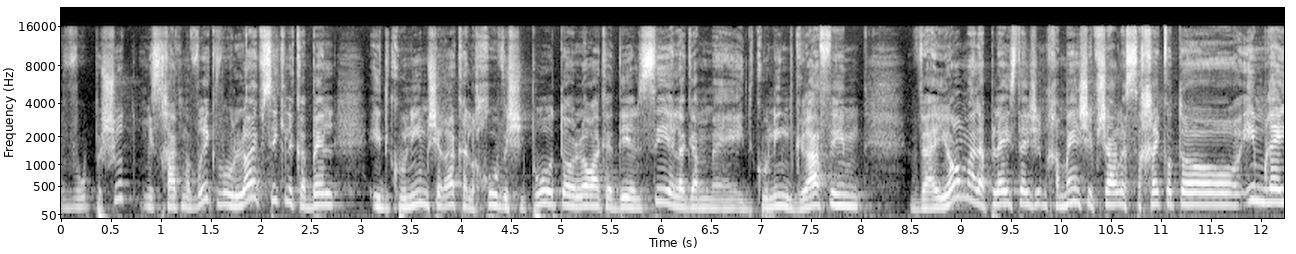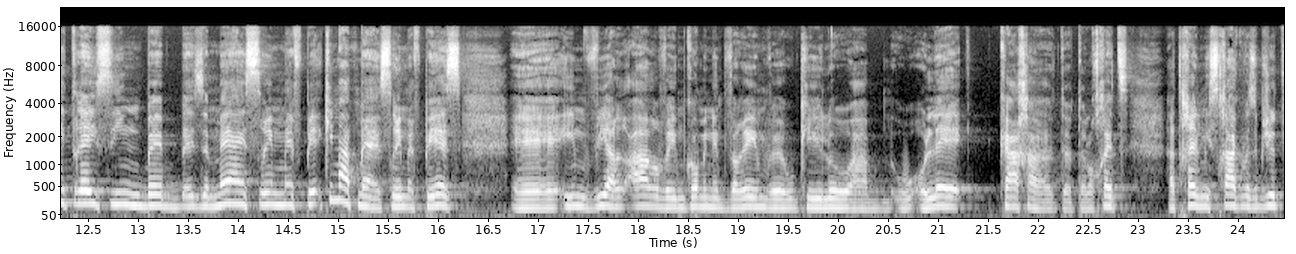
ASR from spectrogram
והוא פשוט משחק מבריק, והוא לא הפסיק לקבל עדכונים שרק הלכו ושיפרו אותו, לא רק ה-DLC, אלא גם עדכונים גרפיים. והיום על הפלייסטיישן 5 אפשר לשחק אותו עם ray tracing באיזה 120 FPS, כמעט 120 FPS, עם VRR ועם כל מיני דברים, והוא כאילו, הוא עולה ככה, אתה, אתה לוחץ, התחל משחק וזה פשוט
